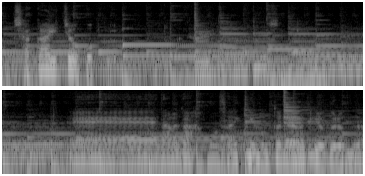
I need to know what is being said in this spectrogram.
れ、社会彫刻とかね、あれ、どなたでしたっけ？えー、ダメだ。もう最近本当にあの記憶力が、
